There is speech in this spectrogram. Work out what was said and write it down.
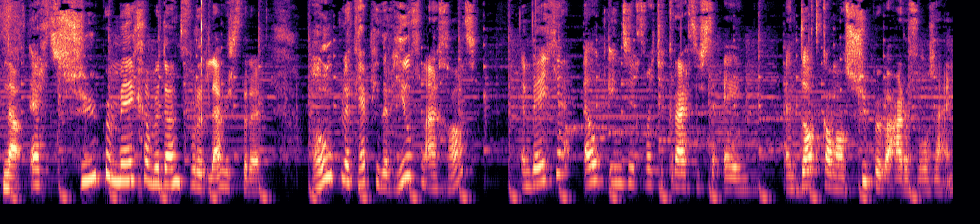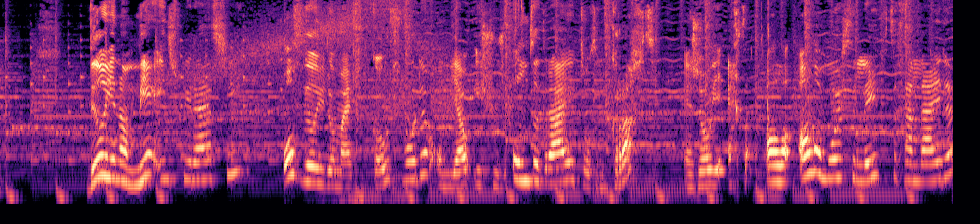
Nou, echt super mega bedankt voor het luisteren. Hopelijk heb je er heel veel aan gehad. En weet je, elk inzicht wat je krijgt is er één. En dat kan al super waardevol zijn. Wil je nou meer inspiratie? Of wil je door mij gecoacht worden om jouw issues om te draaien tot een kracht? En zo je echt de aller, allermooiste leven te gaan leiden?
